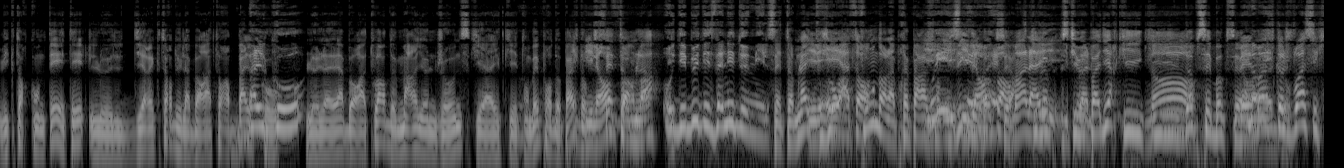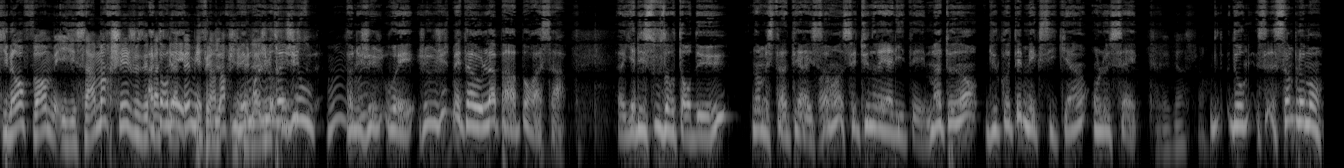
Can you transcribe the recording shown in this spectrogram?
Victor Conte était le directeur du laboratoire Balco, Balco. le laboratoire de Marion Jones, qui, a, qui est tombé pour dopage. Et Donc cet homme-là, Au début des années 2000. cet homme-là est Il toujours à attends. fond dans la préparation Oui, physique il est des en boxeurs. forme, hein, Ce qui veut- il- ce qui veut pas dire qu'il dope ses boxeurs. Mais Non, ce que je vois, c'est qu'il est en forme. Et ça a marché. Je sais pas ce qu'il a Attendez, fait, mais il fait ça a marché. Mais moi, je voudrais juste, attendez, je, ouais, je veux juste mettre un haut là par rapport à ça. Euh, Il y a des sous-entendus. Non, mais c'est intéressant, c'est une réalité. Maintenant, du côté mexicain, on le sait. Mais bien sûr. Donc, simplement,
